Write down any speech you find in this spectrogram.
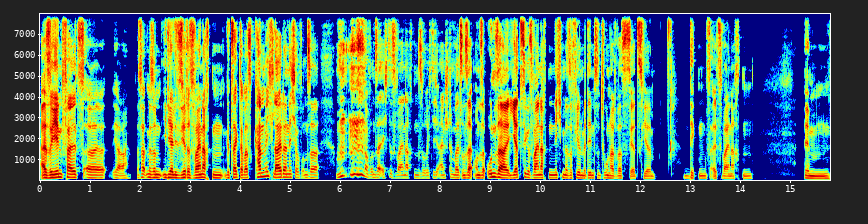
Also jedenfalls, äh, ja, es hat mir so ein idealisiertes Weihnachten gezeigt, aber es kann mich leider nicht auf unser, auf unser echtes Weihnachten so richtig einstimmen, weil es unser, unser, unser jetziges Weihnachten nicht mehr so viel mit dem zu tun hat, was jetzt hier Dickens als Weihnachten im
